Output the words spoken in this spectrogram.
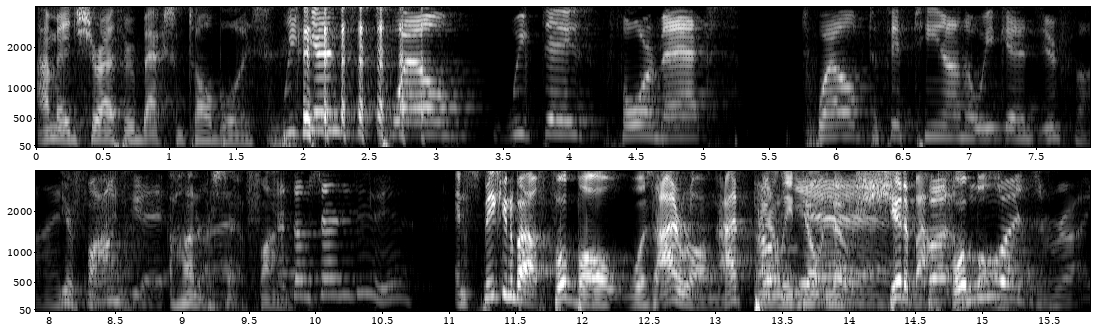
I made sure I threw back some tall boys. Weekends, 12. Weekdays, 4 max. 12 to 15 on the weekends. You're fine. You're as fine. as you 100% fine. That's what I'm starting to do, yeah. And speaking about football, was I wrong? I apparently Oh, don't know shit about but football. Who was right?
